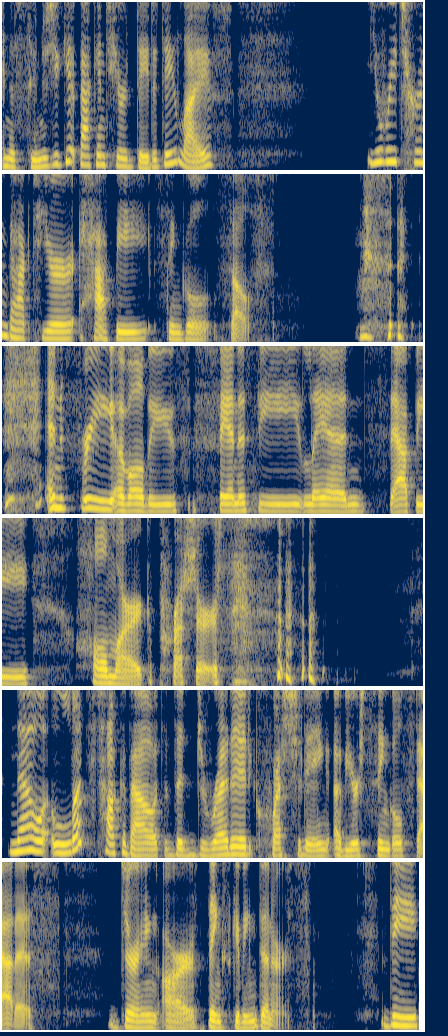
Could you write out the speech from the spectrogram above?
And as soon as you get back into your day to day life, you'll return back to your happy single self. and free of all these fantasy land sappy Hallmark pressures. now, let's talk about the dreaded questioning of your single status during our Thanksgiving dinners. The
